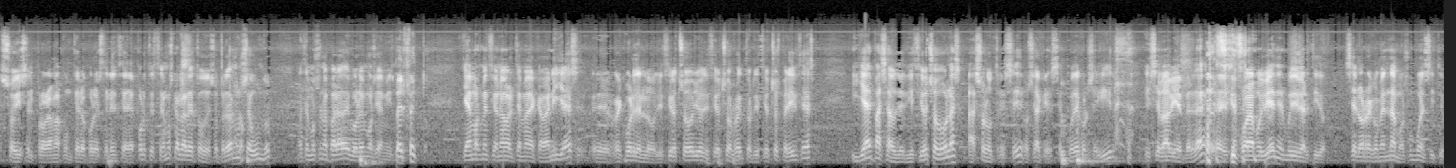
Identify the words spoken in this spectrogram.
Sois el programa puntero por excelencia de deportes. Tenemos que hablar de todo eso, pero dame un segundo, hacemos una parada y volvemos ya mismo. Perfecto. Ya hemos mencionado el tema de Cabanillas, eh, recuérdenlo, 18 hoyos, 18 retos, 18 experiencias, y ya he pasado de 18 bolas a solo 3, ¿eh? o sea que se puede conseguir y se va bien, ¿verdad? se juega muy bien y es muy divertido. Se lo recomendamos, un buen sitio.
